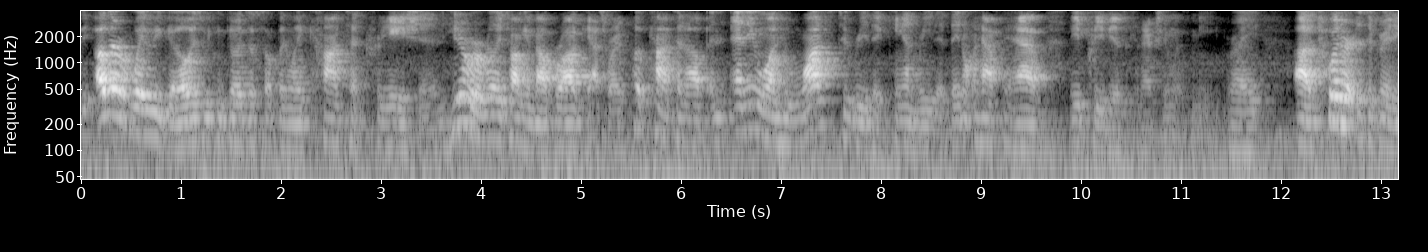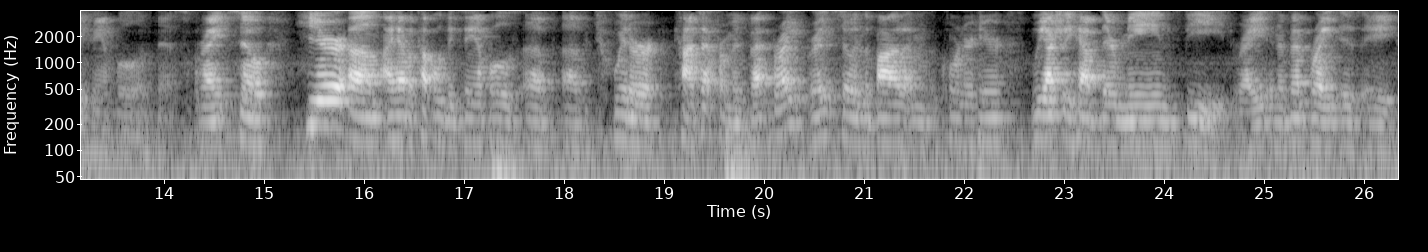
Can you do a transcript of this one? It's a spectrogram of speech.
The other way we go is we can go to something like content creation. Here we're really talking about broadcast, where I put content up and anyone who wants to read it can read it. They don't have to have a previous connection with me, right? Uh, Twitter is a great example of this, right? So here um, I have a couple of examples of, of Twitter content from Eventbrite, right? So in the bottom corner here, we actually have their main feed, right? And Eventbrite is a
